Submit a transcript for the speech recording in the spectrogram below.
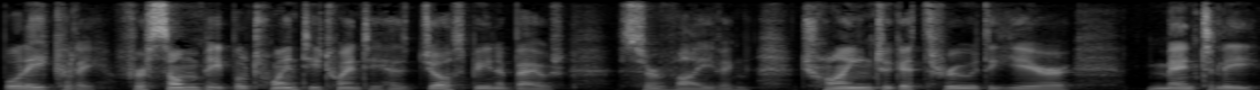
But equally, for some people, 2020 has just been about surviving, trying to get through the year mentally,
